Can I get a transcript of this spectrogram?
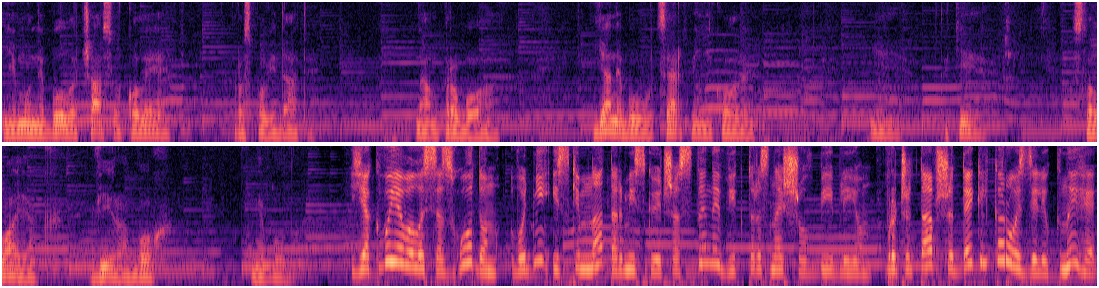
йому не було часу, коли розповідати нам про Бога. Я не був у церкві ніколи. І такі слова, як віра, Бог, не було. Як виявилося згодом, в одній із кімнат армійської частини Віктор знайшов Біблію. Прочитавши декілька розділів книги,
